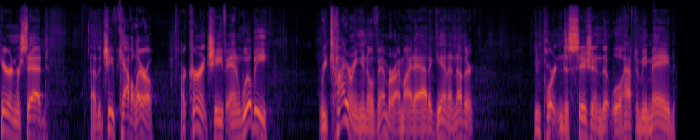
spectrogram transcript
here in Merced. Uh, the Chief Cavallero, our current chief, and will be retiring in November, I might add. Again, another important decision that will have to be made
